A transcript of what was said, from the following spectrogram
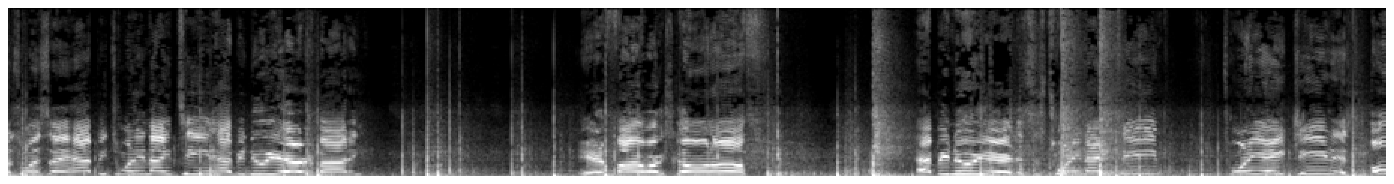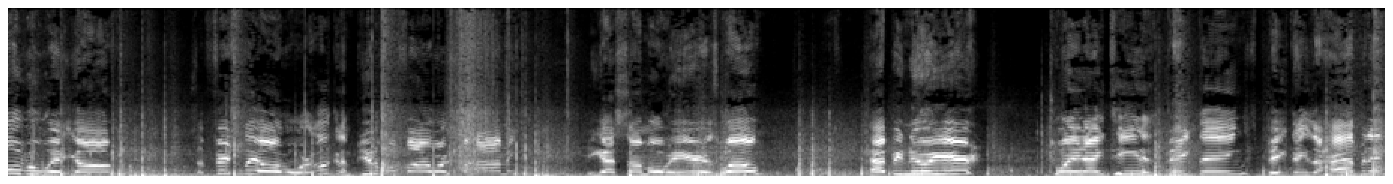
I just want to say happy 2019, happy new year everybody. You hear the fireworks going off. Happy new year, this is 2019. 2018 is over with y'all. It's officially over. with. Look at them beautiful fireworks behind me. You got some over here as well. Happy new year. 2019 is big things. Big things are happening.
